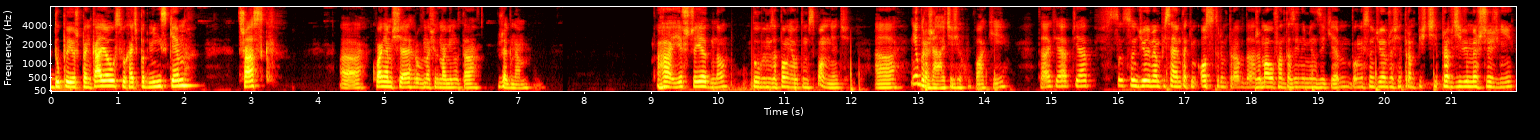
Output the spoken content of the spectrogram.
Dupy już pękają, słychać pod Mińskiem. Trzask. Kłaniam się, równo siódma minuta. Żegnam. Aha, jeszcze jedno. Byłbym zapomniał o tym wspomnieć. Nie obrażajcie się, chłopaki. Tak, ja, ja sądziłem, ja pisałem takim ostrym, prawda, że mało fantazyjnym językiem, bo nie sądziłem, że się trampiści, prawdziwi mężczyźni,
